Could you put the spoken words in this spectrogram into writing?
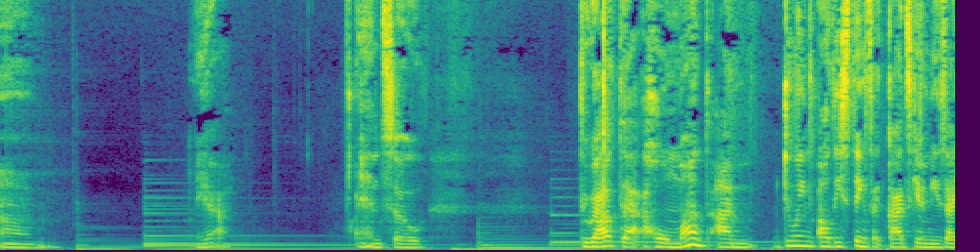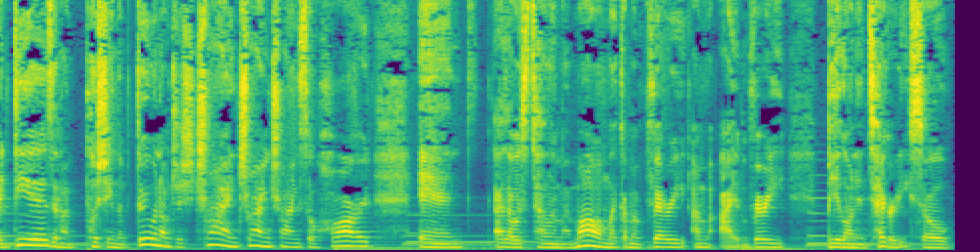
Um, yeah. And so throughout that whole month, I'm doing all these things like God's giving me these ideas and I'm pushing them through and I'm just trying, trying, trying so hard. And as I was telling my mom, I'm like, I'm a very, I'm, I'm very big on integrity. So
